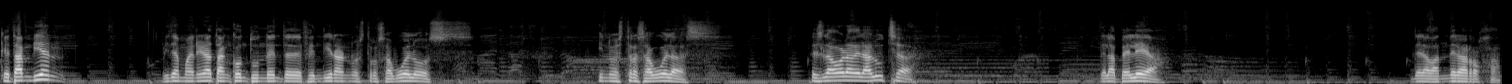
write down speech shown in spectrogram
que también y de manera tan contundente defendieran nuestros abuelos y nuestras abuelas. Es la hora de la lucha, de la pelea, de la bandera roja.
